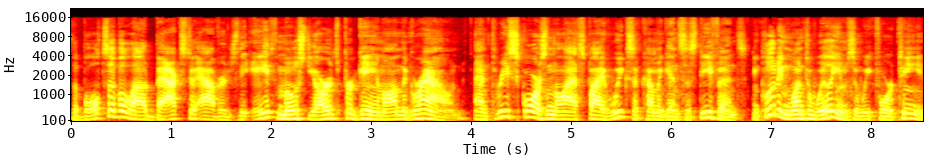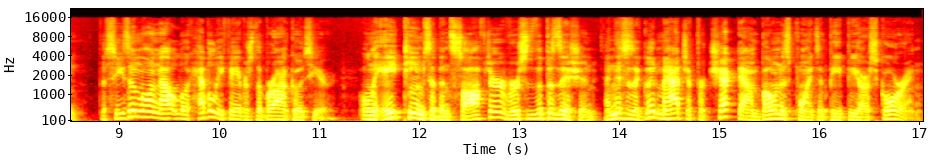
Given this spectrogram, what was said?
The Bolts have allowed backs to average the eighth most yards per game on the ground, and three scores in the last five weeks have come against this defense, including one to Williams in Week 14. The season long outlook heavily favors the Broncos here. Only eight teams have been softer versus the position, and this is a good matchup for check down bonus points in PPR scoring.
